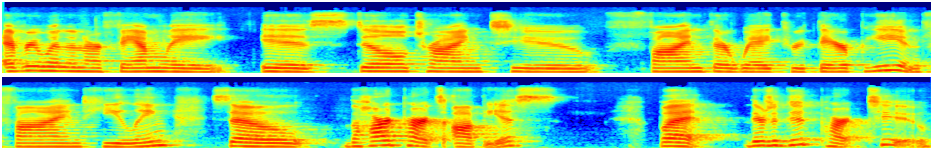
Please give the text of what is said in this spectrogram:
everyone in our family is still trying to find their way through therapy and find healing. So the hard part's obvious, but there's a good part too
